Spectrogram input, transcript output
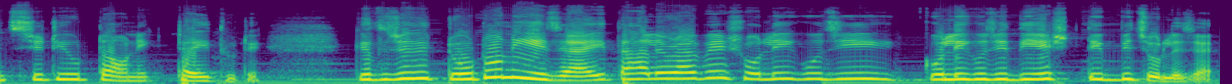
ইনস্টিটিউটটা অনেকটাই দূরে। কিন্তু যদি টোটো নিয়ে যাই, তাহলে ওরা বেশ অলিগুজি, গলিগুজি দিয়ে দিব্যি চলে যায়।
